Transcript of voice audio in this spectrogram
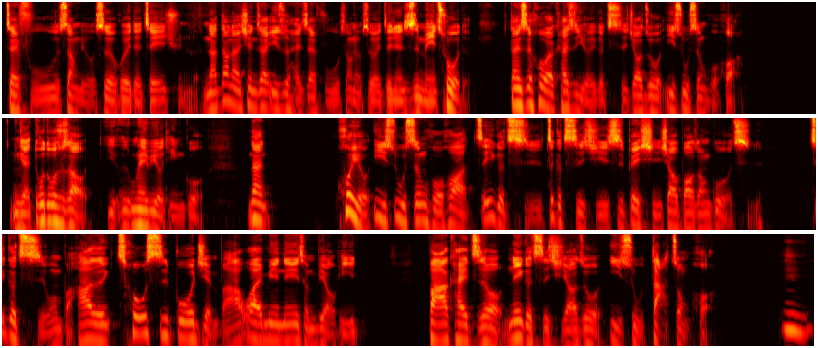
在服务上流社会的这一群人。那当然，现在艺术还是在服务上流社会这件事是没错的，但是后来开始有一个词叫做艺术生活化，应该多多少少有 maybe 有听过。那会有艺术生活化这个词，这个词其实是被行销包装过的词。这个词我们把它的抽丝剥茧，把它外面那一层表皮扒开之后，那个词其实叫做艺术大众化。嗯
